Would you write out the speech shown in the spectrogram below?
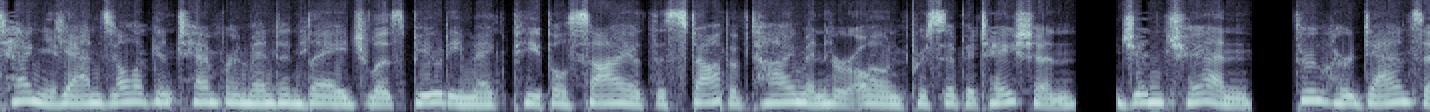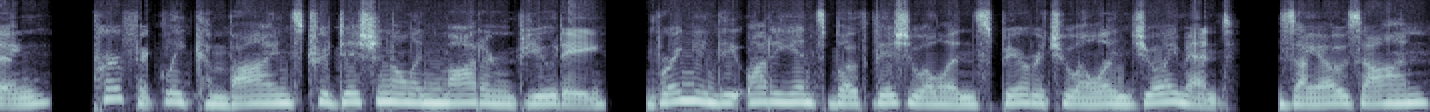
Tang Yan's elegant temperament and ageless beauty make people sigh at the stop of time in her own precipitation. Jin Chen, through her dancing, perfectly combines traditional and modern beauty, bringing the audience both visual and spiritual enjoyment. Xiao Zhan,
